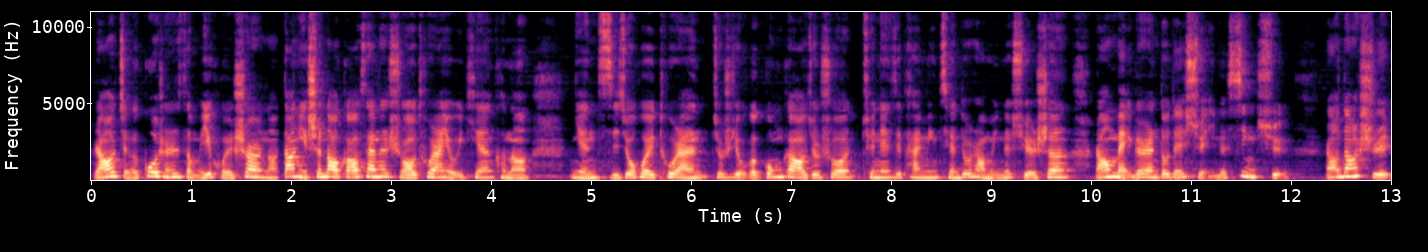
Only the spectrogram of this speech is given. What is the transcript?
然后整个过程是怎么一回事儿呢？当你升到高三的时候，突然突然有一天，可能年级就会突然就是有个公告，就说全年级排名前多少名的学生，然后每个人都得选一个兴趣。然后当时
